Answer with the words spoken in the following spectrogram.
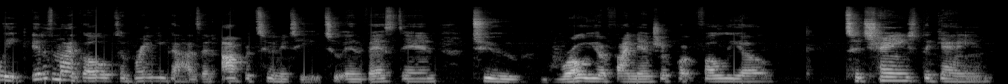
Week, it is my goal to bring you guys an opportunity to invest in, to grow your financial portfolio, to change the game.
